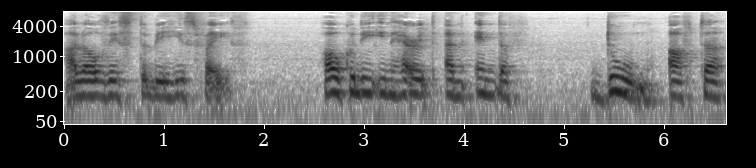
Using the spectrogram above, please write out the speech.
allow this to be his faith? How could he inherit an end of doom after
